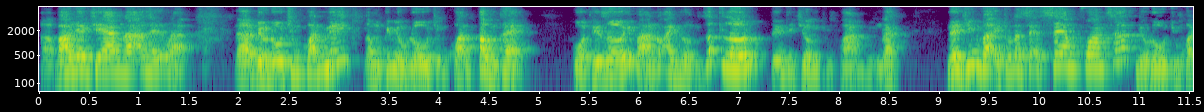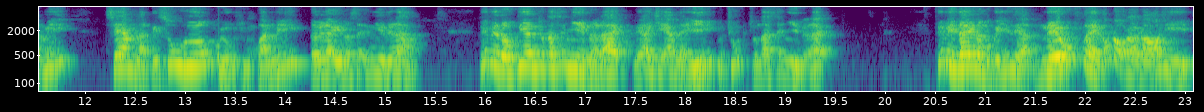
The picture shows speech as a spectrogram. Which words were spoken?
À, bao nhiêu anh chị em đã thấy là, là biểu đồ chứng khoán Mỹ là một cái biểu đồ chứng khoán tổng thể của thế giới và nó ảnh hưởng rất lớn đến thị trường chứng khoán của chúng ta. Nên chính vậy chúng ta sẽ xem quan sát biểu đồ chứng khoán Mỹ xem là cái xu hướng của biểu chứng khoán Mỹ tới đây nó sẽ như thế nào. Thế thì đầu tiên chúng ta sẽ nhìn ở đây, để anh chị em để ý một chút, chúng ta sẽ nhìn ở đây. Thế thì đây là một cái gì ạ? Nếu về góc độ nào đó thì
